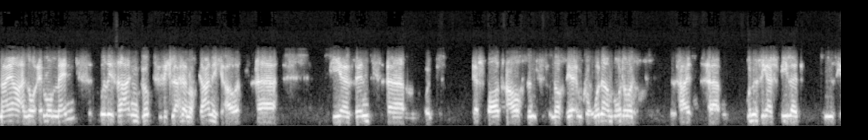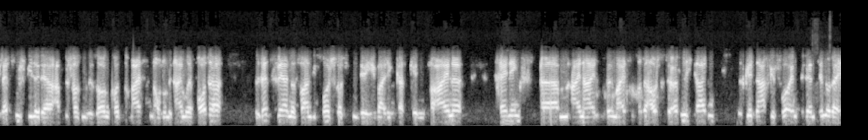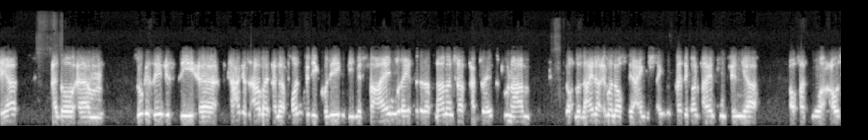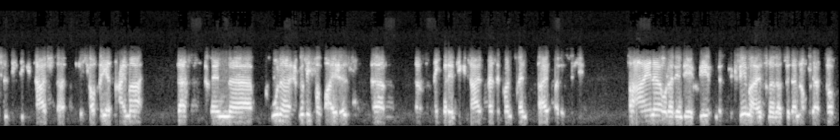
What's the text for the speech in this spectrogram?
Naja, also im Moment muss ich sagen, wirkt sie sich leider noch gar nicht aus. Äh, wir sind ähm, und der Sport auch sind noch sehr im Corona-Modus. Das heißt, ähm, Bundesligaspiele, zumindest die letzten Spiele der abgeschlossenen Saison, konnten am meisten auch nur mit einem Reporter besetzt werden. Das waren die Vorschriften der jeweiligen gastgebenden Vereine. Trainingseinheiten ähm, sind meistens unter Ausschluss der Öffentlichkeiten. Das gilt nach wie vor, Inzidenz hin oder her. Also ähm, so gesehen ist die äh, Tagesarbeit an der Front für die Kollegen, die mit Vereinen oder jetzt mit der Nationalmannschaft aktuell zu tun haben, doch nur leider immer noch sehr eingeschränkt. Pressekonferenzen finden ja auch fast nur ausschließlich digital statt. Ich hoffe jetzt einmal, dass wenn äh, Corona wirklich vorbei ist, äh, dass es nicht bei den digitalen Pressekonferenzen bleibt, weil es für die Vereine oder den DFB ein bisschen bequemer ist, sondern dass wir dann auch wieder zum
